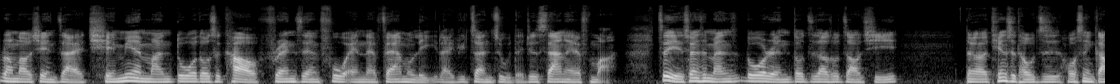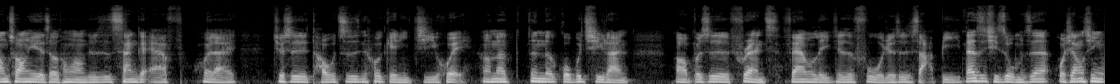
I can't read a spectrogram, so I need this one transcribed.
让到现在，前面蛮多都是靠 friends and food and family 来去赞助的，就是三 F 嘛。这也算是蛮多人都知道，说早期的天使投资，或是你刚创业的时候，通常就是三个 F 会来，就是投资会给你机会。然后那真的果不其然啊，不是 friends family 就是 food 就是傻逼。但是其实我们真的，我相信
